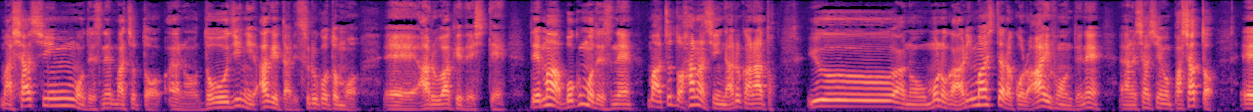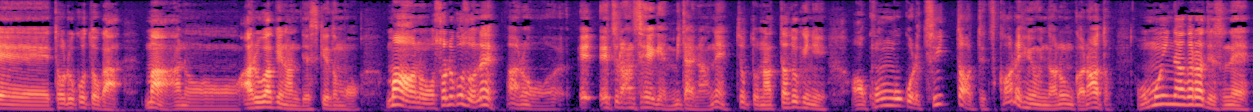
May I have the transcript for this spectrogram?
まあ、写真もですね、まあ、ちょっと、あの、同時に上げたりすることも、えー、あるわけでして、で、まあ、僕もですね、まあ、ちょっと話になるかなという、あの、ものがありましたら、これ iPhone でね、あの、写真をパシャッと、えー、撮ることが、まあ、あのあるわけなんですけども、まあ、あの、それこそね、あの、閲覧制限みたいなね、ちょっとなった時に、あ、今後これツイッターって使われへんようになるんかなと思いながらですね、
